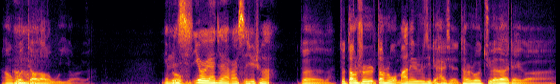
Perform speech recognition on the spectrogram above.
然后给我调到了五一幼儿园。你们幼儿园就在玩四驱车？对对对，就当时当时我妈那日记里还写，她说觉得这个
